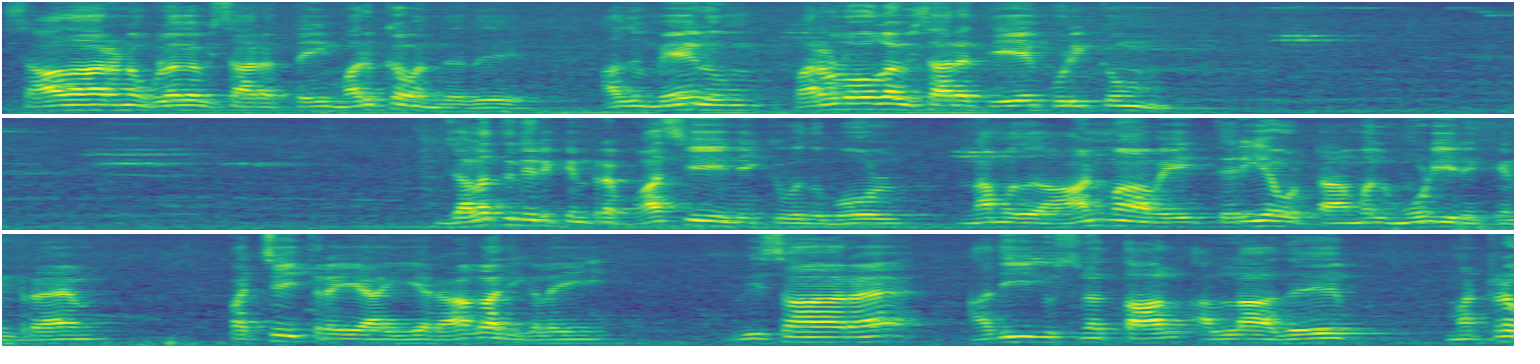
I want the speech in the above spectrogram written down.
சாதாரண உலக விசாரத்தை மறுக்க வந்தது. அது மேலும் பரலோக விசாரத்தையே குறிக்கும். ஜலத்தில் இருக்கின்ற பாசியை நீக்குவது போல் நமது ஆன்மாவை தெரிய ஒட்டாமல் மூடியிருக்கின்ற பச்சை திரையாகிய ராகாதிகளை விசார அதி உஷ்ணத்தால் அல்லாது மற்ற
